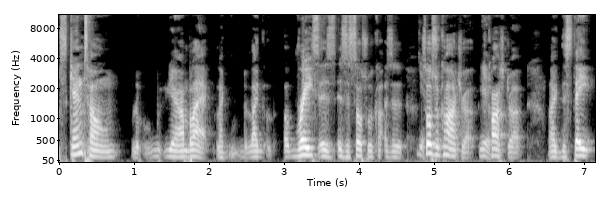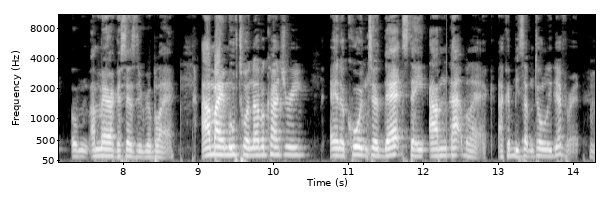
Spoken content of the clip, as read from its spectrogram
skin tone. Yeah, I'm black. Like like race is is a social is a Yeah. social construct Yeah. construct. Like the state um, America says that you're black. I might move to another country. And according to that state, I'm not black. I could be something totally different. Hmm.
